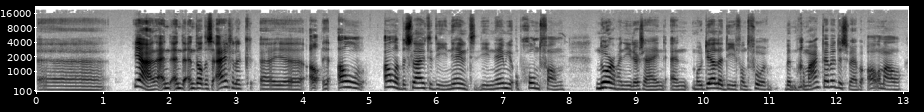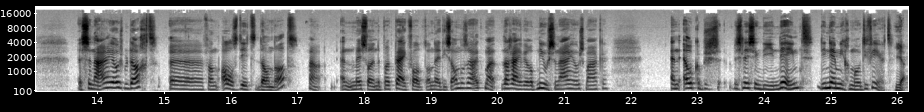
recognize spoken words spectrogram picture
eh, ja, en, en, en dat is eigenlijk eh, al, al, alle besluiten die je neemt, die neem je op grond van normen die er zijn en modellen die je van tevoren gemaakt hebben. Dus we hebben allemaal eh, scenario's bedacht eh, van als dit, dan dat. Nou, en meestal in de praktijk valt het dan net iets anders uit, maar dan ga je weer opnieuw scenario's maken. En elke bes- beslissing die je neemt, die neem je gemotiveerd. Ja.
